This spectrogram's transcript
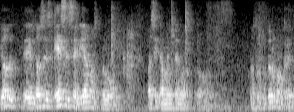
Yo, entonces ese sería nuestro, básicamente nuestro, nuestro futuro concreto.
